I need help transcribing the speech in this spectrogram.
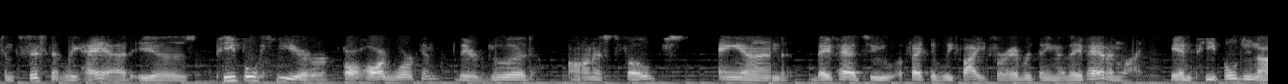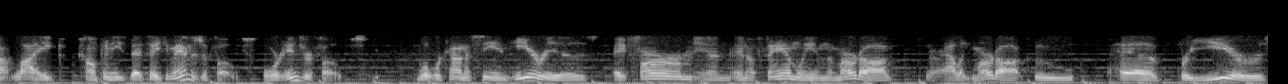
consistently had is people here are hardworking, they're good, honest folks, and they've had to effectively fight for everything that they've had in life. And people do not like companies that take advantage of folks or injure folks what we're kind of seeing here is a firm and, and a family in the Murdaugh, or Alex Murdaugh, who have for years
